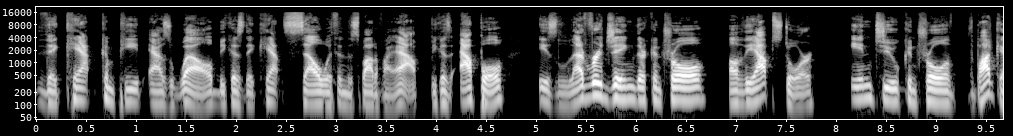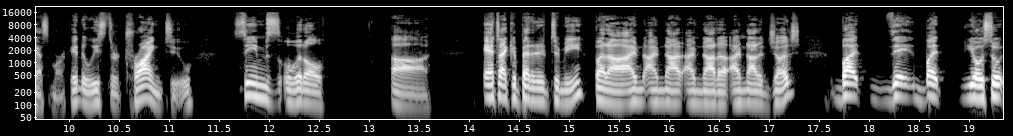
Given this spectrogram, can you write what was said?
they can't compete as well because they can't sell within the Spotify app because Apple is leveraging their control of the App Store into control of the podcast market. At least they're trying to. Seems a little uh anti-competitive to me, but uh, I'm I'm not I'm not a I'm not a judge. But they but you know so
